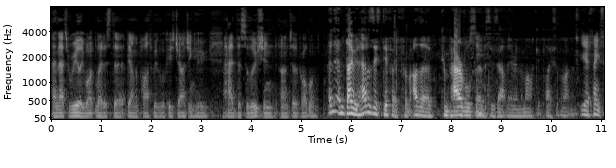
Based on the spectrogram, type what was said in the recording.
And that's really what led us to, down the path with Look Who's Charging who had the solution um, to the problem. And, and, David, how does this differ from other comparable services out there in the marketplace at the moment? Yeah, thanks,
